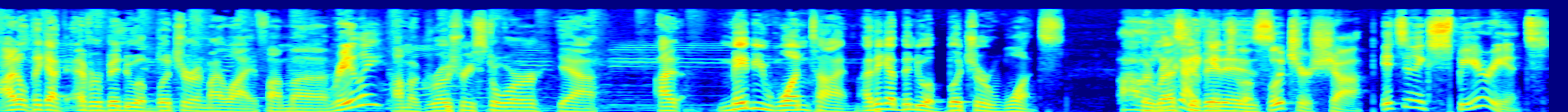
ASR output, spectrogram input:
I don't think I've ever been to a butcher in my life. I'm a. Really? I'm a grocery store. Yeah, I maybe one time. I think I've been to a butcher once. Oh, The rest of it a butcher shop. It's an experience.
